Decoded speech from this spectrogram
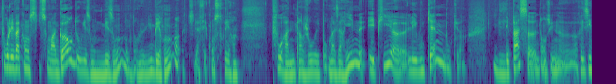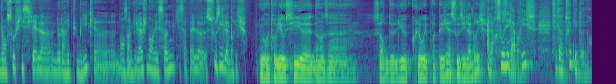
pour, les vacances, ils sont à Gordes, où ils ont une maison, donc dans le Luberon, qu'il a fait construire pour Anne Pinjot et pour Mazarine. Et puis euh, les week-ends, donc euh, il les passe dans une résidence officielle de la République, dans un village dans l'Essonne qui s'appelle Souzy-la-Briche. Vous retrouviez aussi dans un sorte de lieu clos et protégé à Souzy-la-Briche. Alors Souzy-la-Briche, c'est un truc étonnant.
